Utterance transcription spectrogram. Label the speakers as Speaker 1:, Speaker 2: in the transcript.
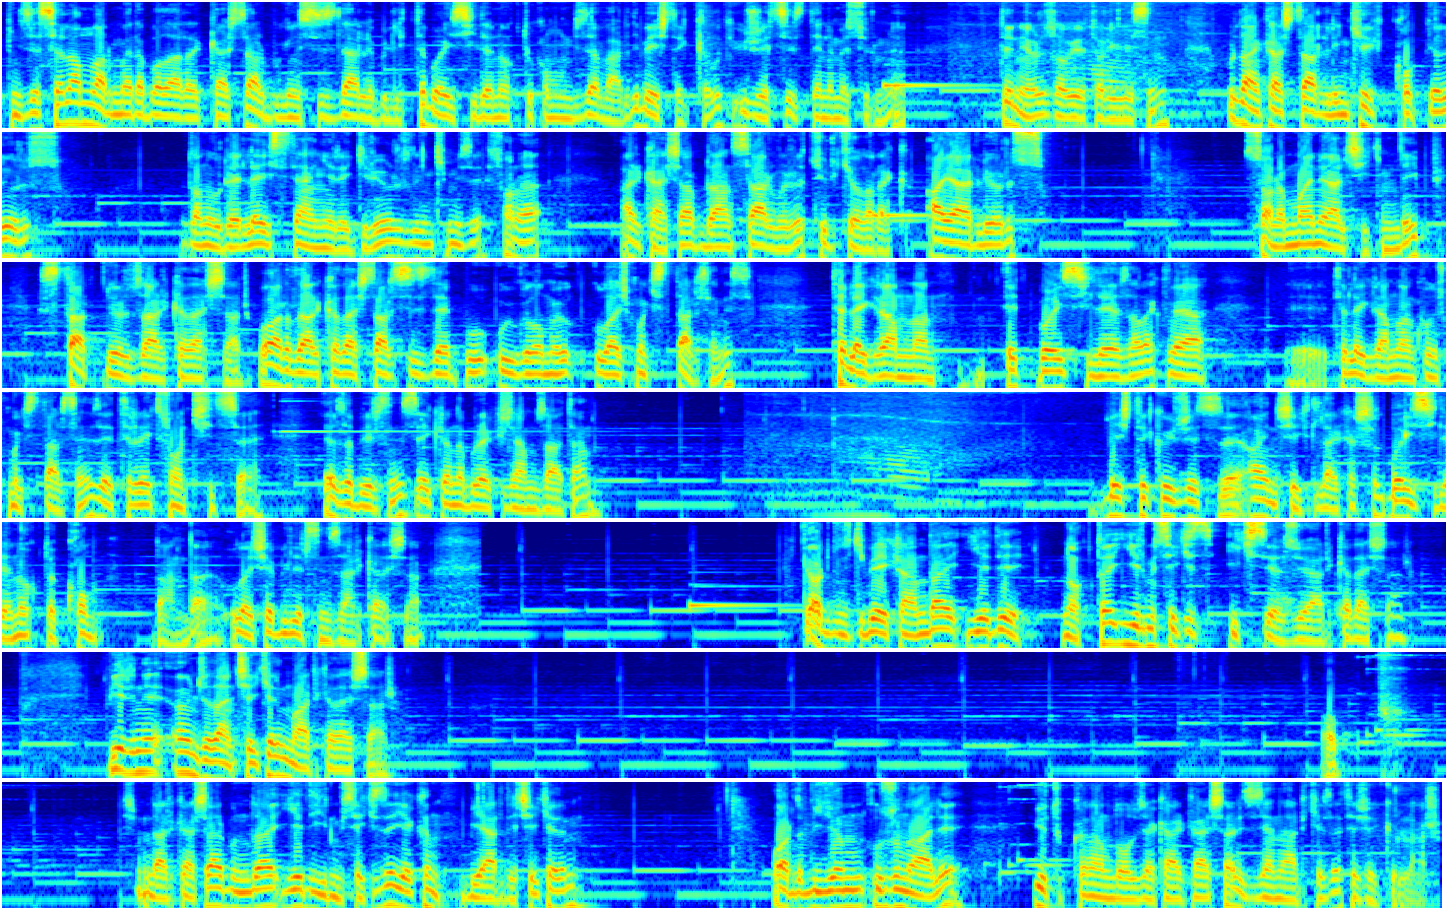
Speaker 1: Hepinize selamlar, merhabalar arkadaşlar. Bugün sizlerle birlikte bayisiyle.com'un bize verdiği 5 dakikalık ücretsiz deneme sürümünü deniyoruz Aviator hilesini. Buradan arkadaşlar linki kopyalıyoruz. Buradan URL isteyen yere giriyoruz linkimizi. Sonra arkadaşlar buradan server'ı Türkiye olarak ayarlıyoruz. Sonra manuel çekim deyip startlıyoruz arkadaşlar. Bu arada arkadaşlar siz de bu uygulamaya ulaşmak isterseniz Telegram'dan etbayisiyle yazarak veya e, Telegram'dan konuşmak isterseniz Etrexon Cheats'e yazabilirsiniz. Ekrana bırakacağım zaten. 5 dakika ücretsiz aynı şekilde arkadaşlar bayisiyle.com'dan da ulaşabilirsiniz arkadaşlar. Gördüğünüz gibi ekranda 7.28x yazıyor arkadaşlar. Birini önceden çekelim arkadaşlar. Hop. Şimdi arkadaşlar bunu da 7.28'e yakın bir yerde çekelim. Bu arada videonun uzun hali YouTube kanalımda olacak arkadaşlar. İzleyen herkese teşekkürler.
